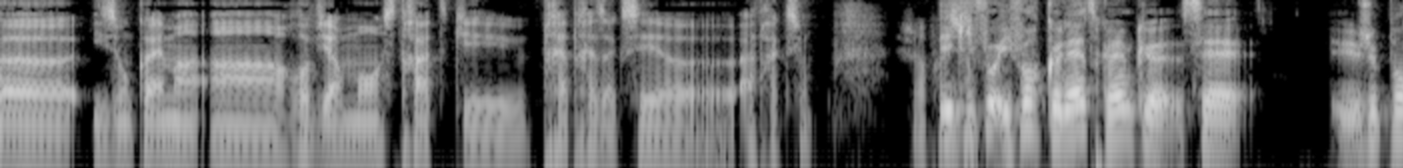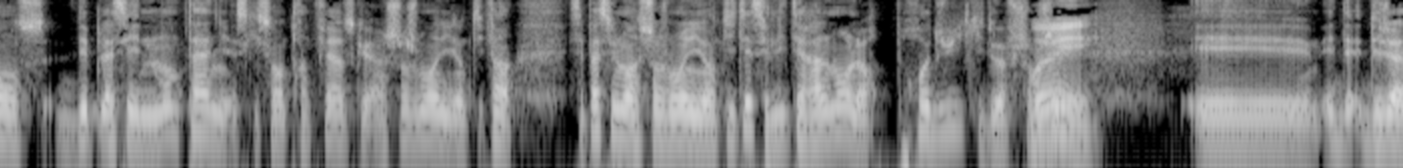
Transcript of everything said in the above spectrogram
euh, ils ont quand même un, un revirement strat qui est très très axé euh, attraction. Et qu'il faut, il faut reconnaître quand même que c'est, je pense, déplacer une montagne, ce qu'ils sont en train de faire, parce qu'un changement d'identité, enfin, c'est pas seulement un changement d'identité, c'est littéralement leurs produits qui doivent changer. oui. Et, déjà,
